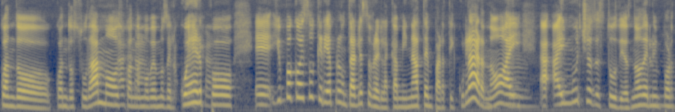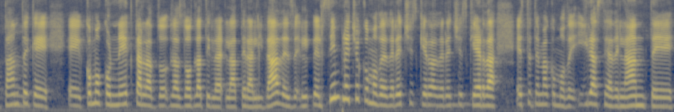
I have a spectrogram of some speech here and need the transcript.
cuando, cuando sudamos, cuando movemos el cuerpo. eh, y un poco eso quería preguntarle sobre la caminata en particular, ¿no? Hay, a- hay muchos estudios, ¿no? De lo importante que, eh, cómo conectan las, do- las dos lateralidades, el, el simple hecho como de derecha, izquierda, derecha, izquierda, este tema como de ir hacia adelante,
